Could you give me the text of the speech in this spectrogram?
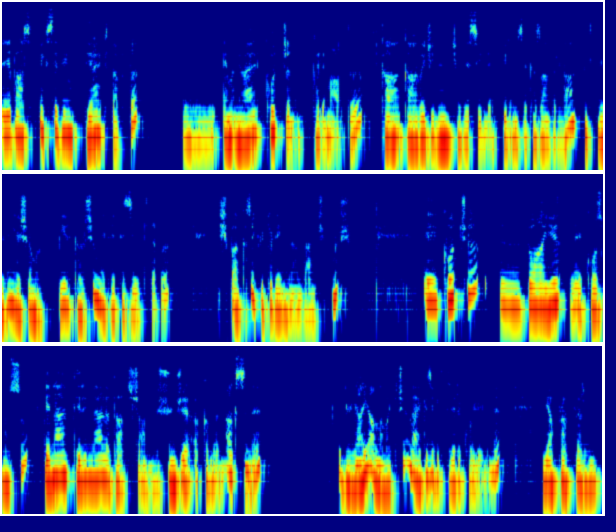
e, bahsetmek istediğim diğer kitapta e, Emmanuel Koçca'nın kaleme aldığı Kahveci'nin çevresiyle dilimize kazandırılan Bitkilerin Yaşamı Bir Karışım Metafiziği kitabı. İş Bankası Kültür Yayınları'ndan çıkmış. E, Koçça e, doğayı ve kozmosu genel terimlerle tartışan düşünce akımlarının aksine dünyayı anlamak için merkezi bitkileri koyuyor yine. Yaprakların,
